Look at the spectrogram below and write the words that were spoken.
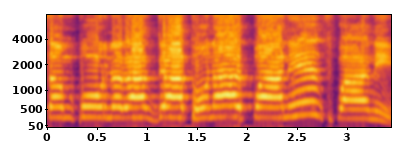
संपूर्ण राज्यात होणार पाणीच पाणी.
